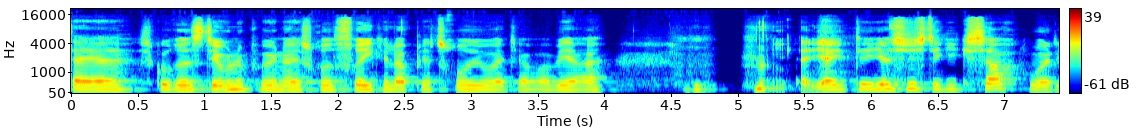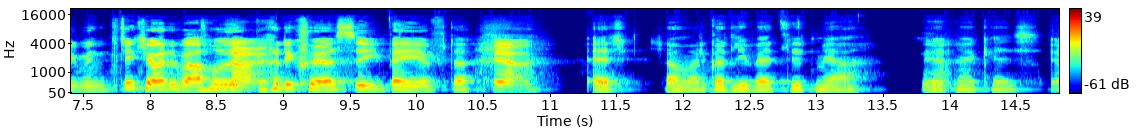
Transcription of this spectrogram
da jeg skulle ride stævne på hende, og jeg skulle ride fri galop, jeg troede jo, at jeg var ved at... Jeg, det, jeg synes, det gik så hurtigt, men det gjorde det bare overhovedet ikke, og det kunne jeg også se bagefter, Ja. at der måtte godt lige være lidt mere, Ja. lidt mere gas. ja.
